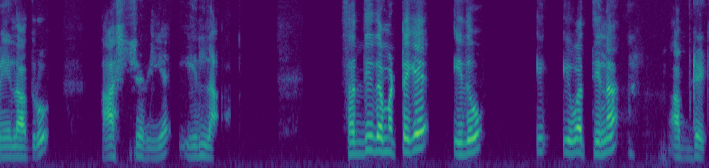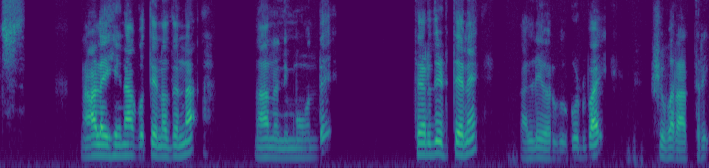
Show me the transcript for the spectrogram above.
ಮೇಲಾದರೂ ಆಶ್ಚರ್ಯ ಇಲ್ಲ. ಸದ್ಯದ ಮಟ್ಟಿಗೆ ಇದು ಇವತ್ತಿನ ಅಪ್ಡೇಟ್ಸ್. ನಾಳೆ ಏನಾಗುತ್ತೆ ಅನ್ನೋದನ್ನು ನಾನು ನಿಮ್ಮ ಮುಂದೆ ತೆರೆದಿಡ್ತೇನೆ. ಅಲ್ಲಿವರೆಗೂ ಗುಡ್ ಬೈ. ಶುಭರಾತ್ರಿ.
